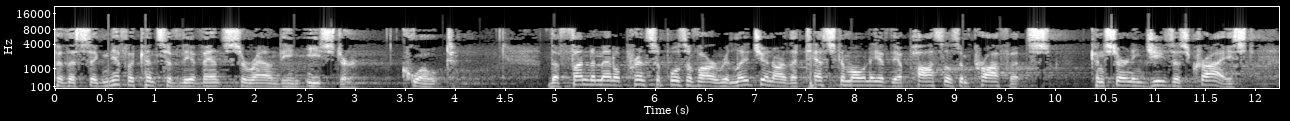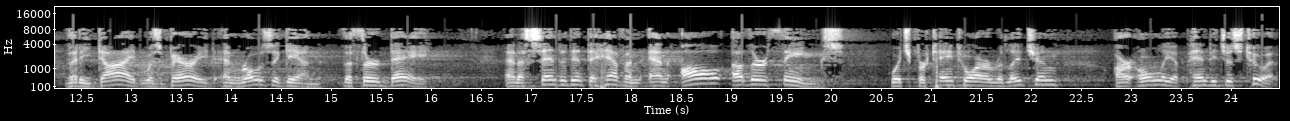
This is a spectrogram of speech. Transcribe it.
to the significance of the events surrounding Easter. Quote, the fundamental principles of our religion are the testimony of the apostles and prophets concerning Jesus Christ, that he died, was buried, and rose again the third day, and ascended into heaven, and all other things which pertain to our religion are only appendages to it.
